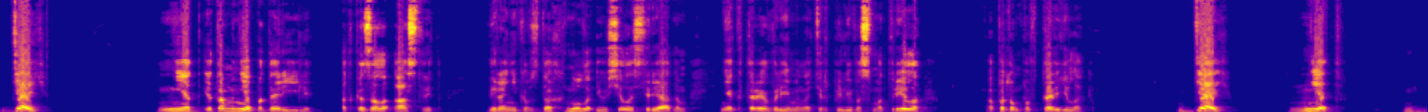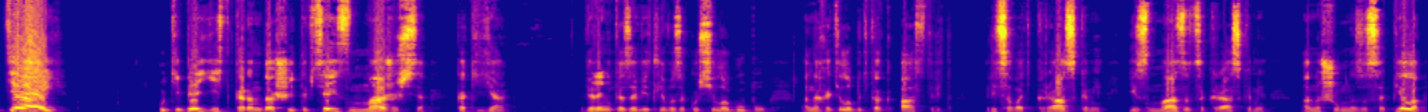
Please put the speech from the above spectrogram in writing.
«Дяй!» «Нет, это мне подарили», – отказала Астрид. Вероника вздохнула и уселась рядом. Некоторое время она терпеливо смотрела, а потом повторила. «Дяй!» «Нет!» «Дяй!» «У тебя есть карандаши, ты вся измажешься, как я!» Вероника завистливо закусила губу. Она хотела быть как Астрид рисовать красками, измазаться красками. Она шумно засопела,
